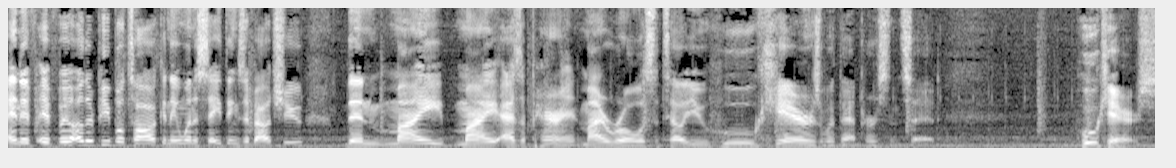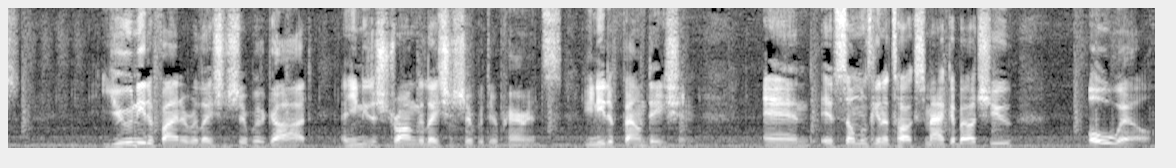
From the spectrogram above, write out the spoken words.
and if if other people talk and they want to say things about you, then my my as a parent, my role is to tell you who cares what that person said. Who cares? You need to find a relationship with God and you need a strong relationship with your parents. You need a foundation. And if someone's going to talk smack about you, oh well.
